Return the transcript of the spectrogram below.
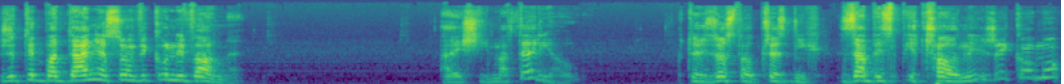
że te badania są wykonywane. A jeśli materiał, który został przez nich zabezpieczony rzekomo,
